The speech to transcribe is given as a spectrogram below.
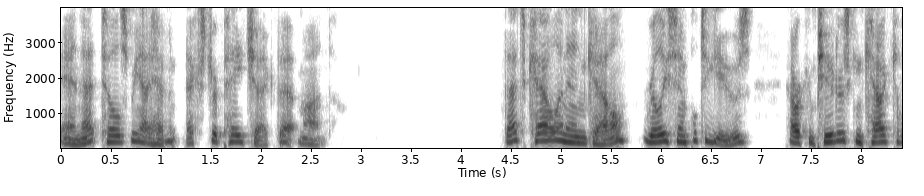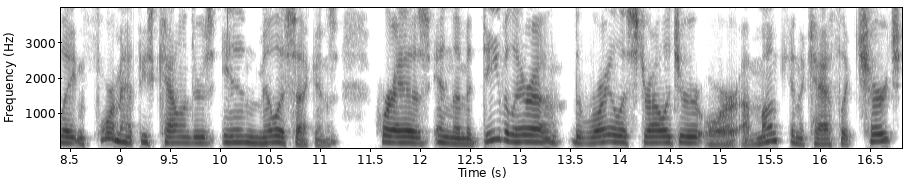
and that tells me I have an extra paycheck that month. That's Cal and NCal, really simple to use. Our computers can calculate and format these calendars in milliseconds, whereas in the medieval era, the royal astrologer or a monk in the Catholic Church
